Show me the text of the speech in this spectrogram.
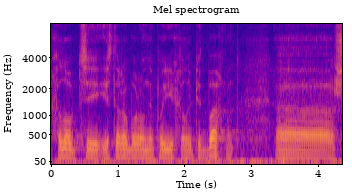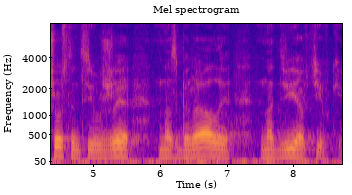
хлопці із тероборони поїхали під Бахмут, е, шостинці вже назбирали на дві автівки.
